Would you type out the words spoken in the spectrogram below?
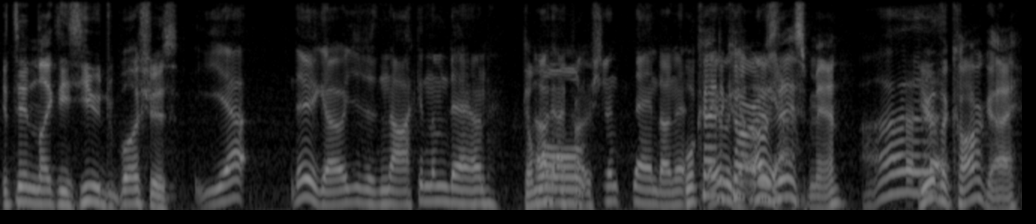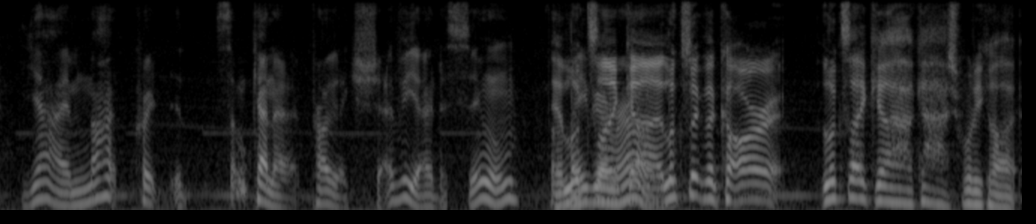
it's in like these huge bushes. Yeah, there you go. You're just knocking them down. Come okay, I on. probably shouldn't stand on it. What kind There of car Oh, is yeah. this, man? Uh, You're the car guy. Yeah, I'm not quite. it- Some kind of probably like Chevy, I'd assume. It looks like uh, it looks like the car. Looks like uh, gosh, what do you call it?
